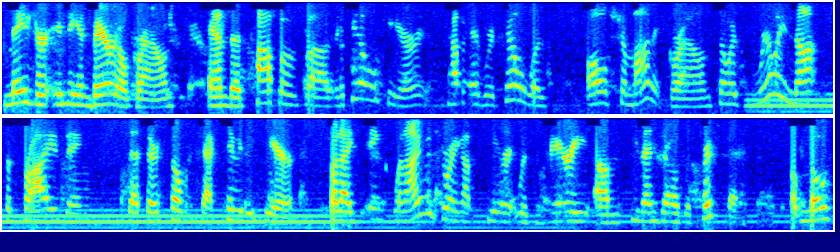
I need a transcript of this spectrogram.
major Indian burial ground. And the top of uh, the hill here, top of Edwards Hill, was all shamanic ground. So it's really not surprising that there's so much activity here. But I think when I was growing up here, it was very um, evangelical Christian. Most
